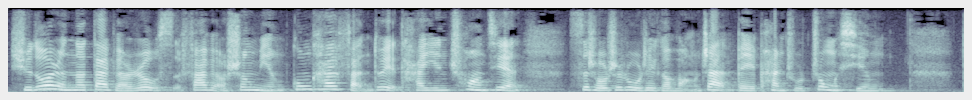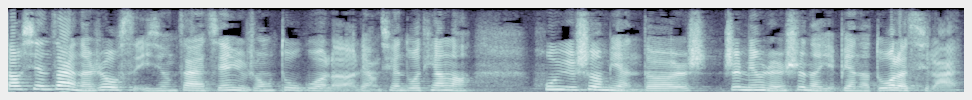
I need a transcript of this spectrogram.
许多人呢代表 Rose 发表声明，公开反对他因创建丝绸之路这个网站被判处重刑。到现在呢，Rose 已经在监狱中度过了两千多天了。呼吁赦免的知名人士呢也变得多了起来，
